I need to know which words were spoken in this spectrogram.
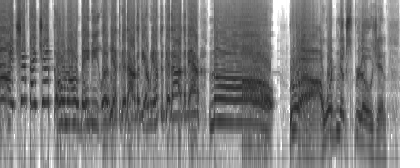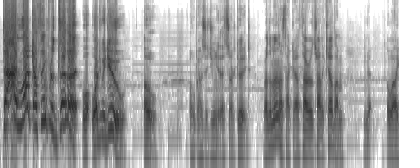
Oh, I tripped, I tripped. Oh no, baby. We have to get out of here. We have to get out of here. No! Wow, what an explosion. Dad, look, I think we did it. What do we do? Oh. Oh, Bowser Jr., that's not good. Well, the that's not good. I thought we were trying to kill them. No. Oh, well, I,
